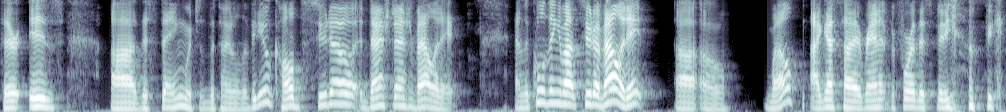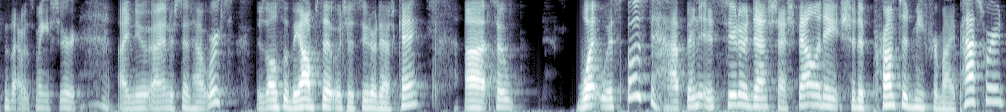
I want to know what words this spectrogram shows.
There is uh, this thing, which is the title of the video, called sudo dash dash validate. And the cool thing about sudo validate, uh oh, well, I guess I ran it before this video because I was making sure I knew I understood how it works. There's also the opposite, which is sudo dash k. Uh, so what was supposed to happen is sudo dash dash validate should have prompted me for my password,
